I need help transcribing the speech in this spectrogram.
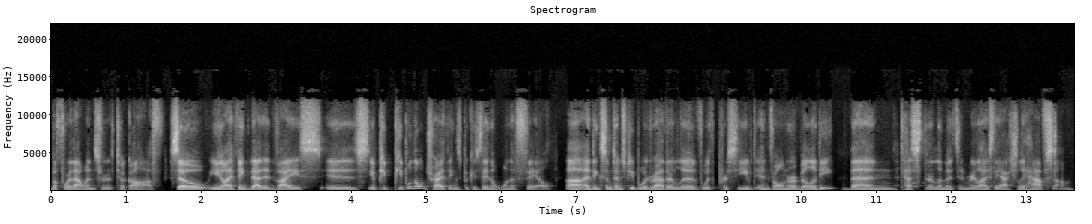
before that one sort of took off. So you know, I think that advice is you know, pe- people don't try things because they don't want to fail. Uh, I think sometimes people would rather live with perceived invulnerability than test their limits and realize they actually have some.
